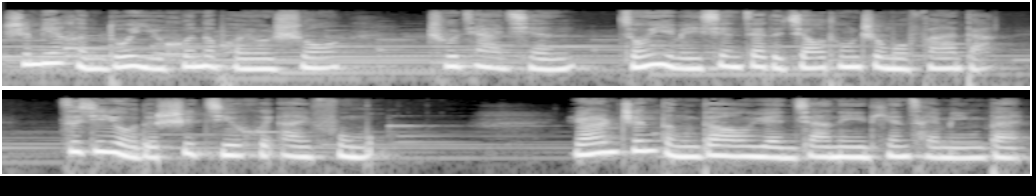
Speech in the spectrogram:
身边很多已婚的朋友说，出嫁前总以为现在的交通这么发达，自己有的是机会爱父母，然而真等到远嫁那一天才明白，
